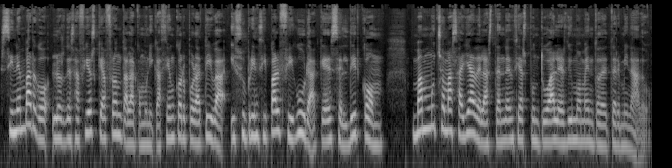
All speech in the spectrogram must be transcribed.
Sin embargo, los desafíos que afronta la comunicación corporativa y su principal figura, que es el DIRCOM, van mucho más allá de las tendencias puntuales de un momento determinado.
